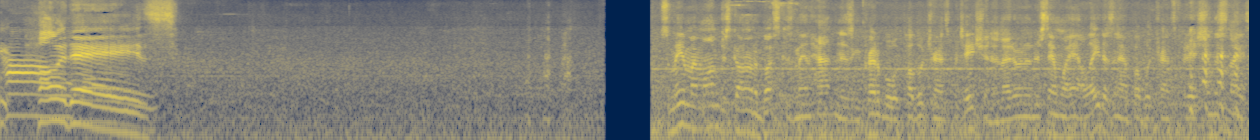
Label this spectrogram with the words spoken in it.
Happy holidays. holidays. So me and my mom just got on a bus because Manhattan is incredible with public transportation, and I don't understand why LA doesn't have public transportation this nice.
